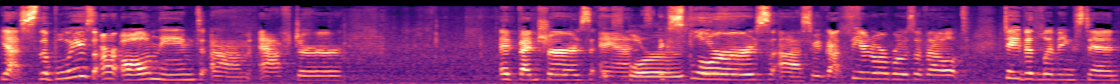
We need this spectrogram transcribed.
Yes, the boys are all named um, after adventurers and Explorers. explorers. Uh, so we've got Theodore Roosevelt, David Livingston,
